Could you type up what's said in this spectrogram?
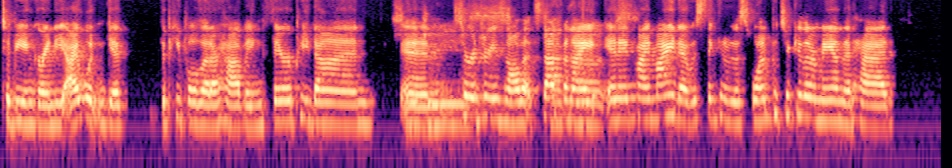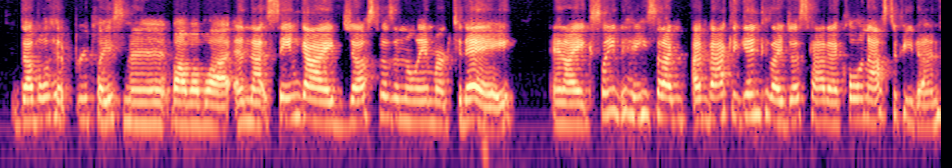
to be in Grundy, I wouldn't get the people that are having therapy done surgeries, and surgeries and all that stuff. And I and in my mind, I was thinking of this one particular man that had double hip replacement, blah blah blah, and that same guy just was in the landmark today and I explained to him, he said, I'm, I'm back again because I just had a colonoscopy done.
